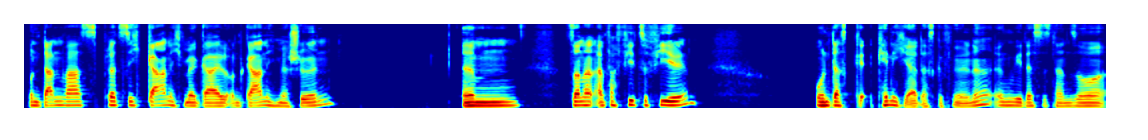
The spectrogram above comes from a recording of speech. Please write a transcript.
und dann war es plötzlich gar nicht mehr geil und gar nicht mehr schön, ähm, sondern einfach viel zu viel. Und das kenne ich ja, das Gefühl, ne? Irgendwie, dass es dann so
